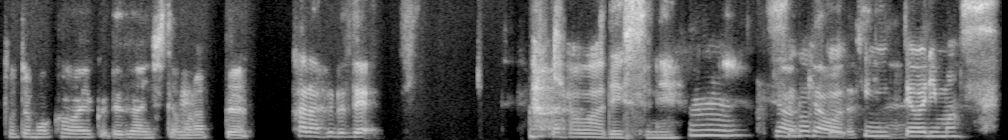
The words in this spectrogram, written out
とても可愛くデザインしてもらって。カラフルで。キャワですね。うん、すごく気に入っております。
